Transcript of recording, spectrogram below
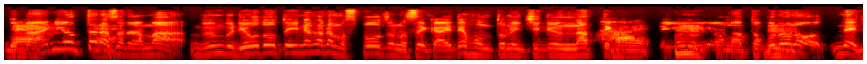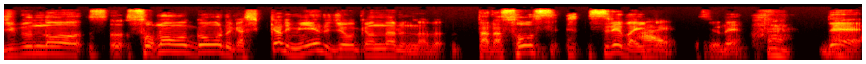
で、場合によったらそれはまあ、文武両道と言いながらもスポーツの世界で本当の一流になってい。くっていうようなところのね、自分のそのゴールがしっかり見える状況になるんだったらそうすればいいんですよね。はいで、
